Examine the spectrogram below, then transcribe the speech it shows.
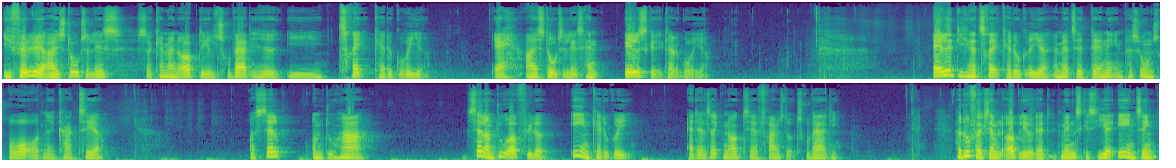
Ifølge Aristoteles, så kan man opdele troværdighed i tre kategorier. Ja, Aristoteles, han elskede kategorier. Alle de her tre kategorier er med til at danne en persons overordnede karakter. Og selv om du har Selvom du opfylder én kategori, er det altså ikke nok til at fremstå troværdig. Har du for eksempel oplevet, at et menneske siger én ting,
